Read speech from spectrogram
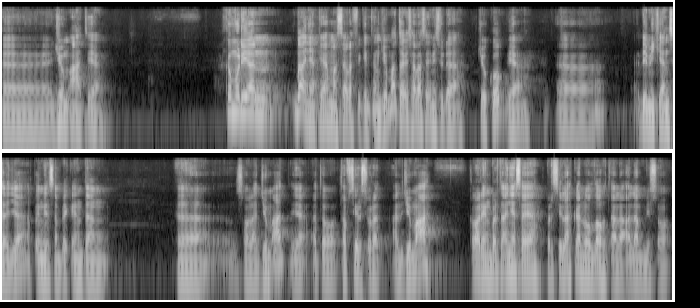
uh, Jumat ya. Kemudian banyak ya masalah fikih tentang Jumat, tapi saya rasa ini sudah cukup ya. Uh, demikian saja apa yang saya sampaikan tentang uh, salat Jumat ya atau tafsir surat Al-Jumu'ah. Kalau ada yang bertanya saya persilahkan wallahu taala alam bisawab.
